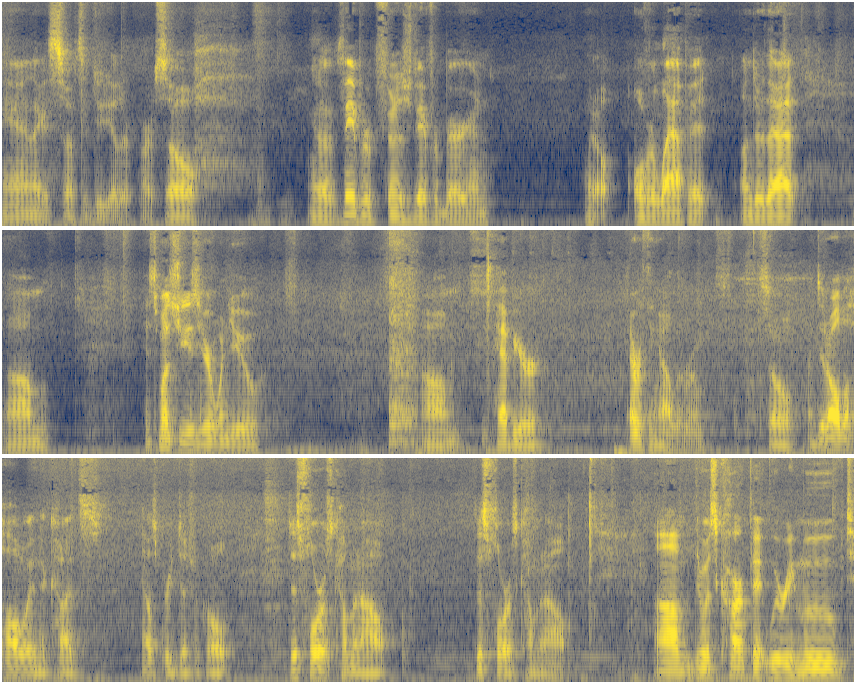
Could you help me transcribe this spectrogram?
and I guess still have to do the other part. So I'm gonna vapor finish vapor barrier and gonna overlap it under that. Um, it's much easier when you um, have your everything out of the room. So I did all the hallway and the cuts. That was pretty difficult. This floor is coming out. This floor is coming out. Um, there was carpet we removed,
